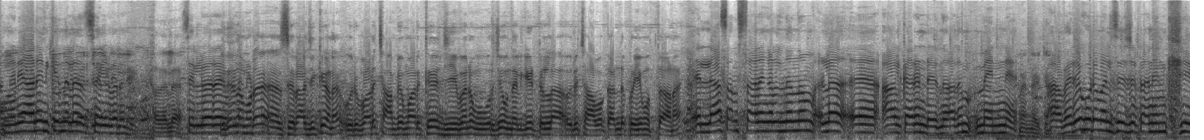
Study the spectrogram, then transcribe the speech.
അങ്ങനെയാണ് എനിക്ക് സിൽവർ അതല്ലേ? സിൽവർ ഇത് നമ്മുടെ സിറാജിക്കാണ്. ഒരുപാട് ചാമ്പ്യന്മാർക്ക് ജീവനും ഊർജവും നൽകിയിട്ടുള്ള ഒരു ചാവക്കാടിന്റെ പ്രിയമുത്താണ്. എല്ലാ സംസ്ഥാനങ്ങളിൽ നിന്നും ഉള്ള ആൾക്കാരുണ്ടായിരുന്നു. അതും മെന്ന്. അവരെ കൂടെ മത്സരിച്ചിട്ടാണ് എനിക്ക് ഈ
